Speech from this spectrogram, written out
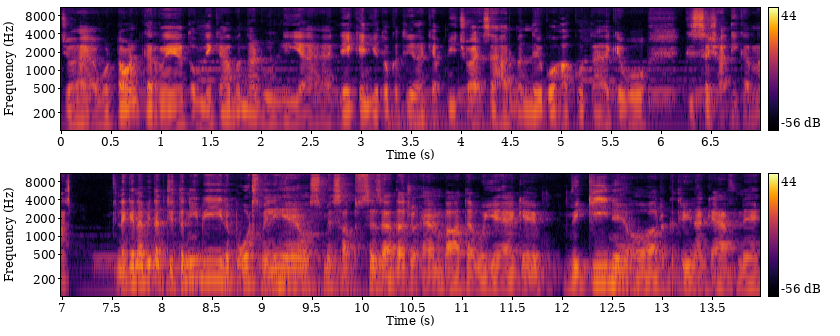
जो है वो टॉन्ट कर रहे हैं, तुमने क्या बंदा ढूंढ लिया है? लेकिन ये तो कतरीना की अपनी चॉइस है। हर बंदे को हक होता है कि वो किससे शादी करना लेकिन अभी तक जितनी भी रिपोर्ट्स मिली हैं, उसमें सबसे ज़्यादा जो अहम बात है वो ये है कि विकी ने और कतरीना कैफ ने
